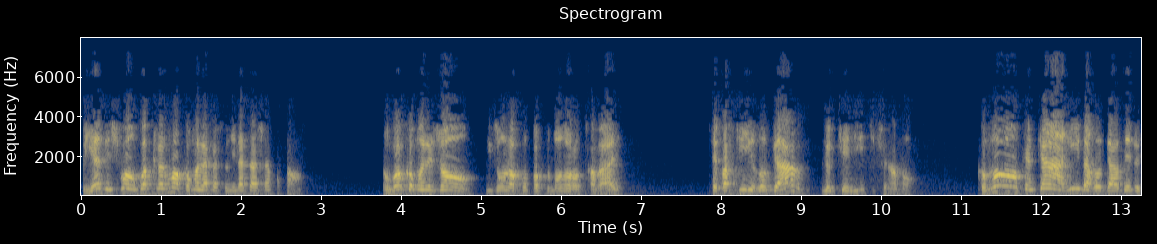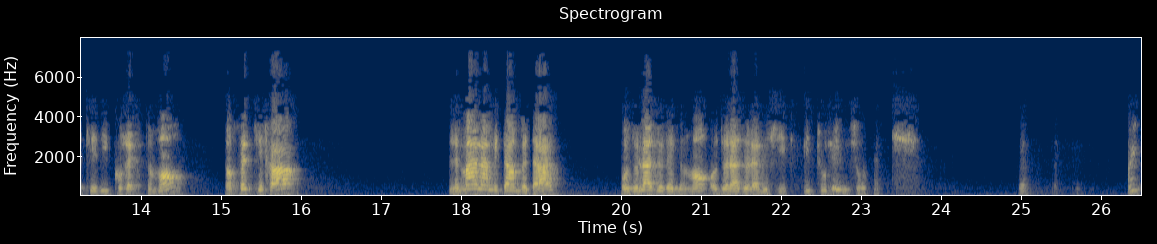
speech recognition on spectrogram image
Mais il y a des choix, on voit clairement comment la personne, il attache l'importance. On voit comment les gens, ils ont leur comportement dans leur travail. C'est parce qu'ils regardent le Kelly différemment. Comment quelqu'un arrive à regarder le Kelly correctement? Dans cette kira, le mal à mitam au-delà du raisonnement, au-delà de la logique, et tout est sur Oui.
